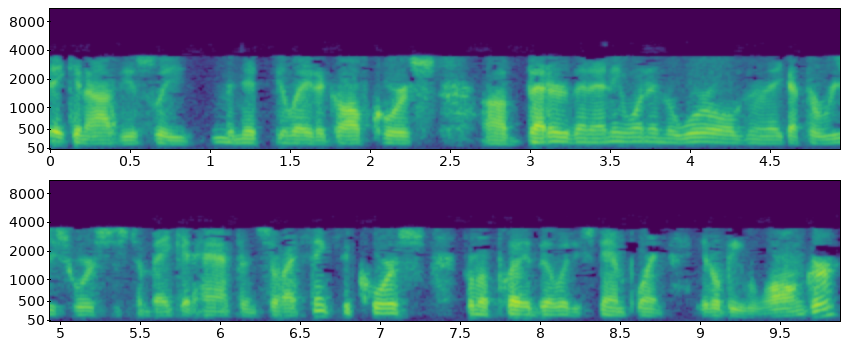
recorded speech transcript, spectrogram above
they can obviously manipulate a golf course uh, better than anyone in the world, and they got the resources to make it happen. So I think the course, from a playability standpoint, it'll be longer.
